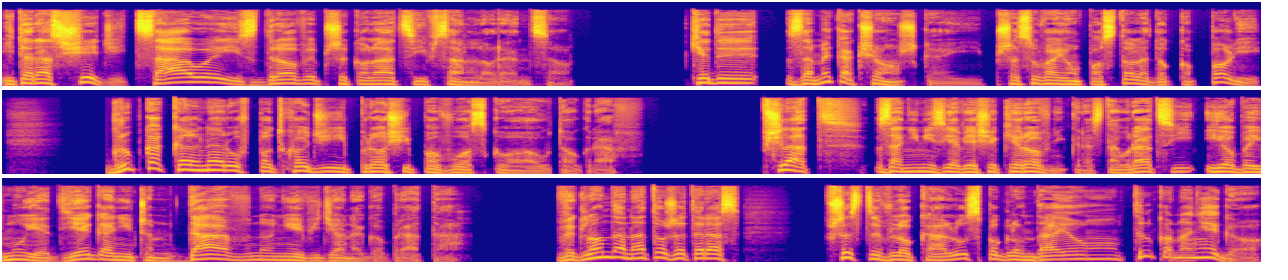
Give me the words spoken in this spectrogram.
i teraz siedzi cały i zdrowy przy kolacji w San Lorenzo. Kiedy zamyka książkę i przesuwają po stole do Kopoli, grupka kelnerów podchodzi i prosi po włosku o autograf. W ślad za nimi zjawia się kierownik restauracji i obejmuje Diega niczym dawno niewidzianego brata. Wygląda na to, że teraz wszyscy w lokalu spoglądają tylko na niego.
